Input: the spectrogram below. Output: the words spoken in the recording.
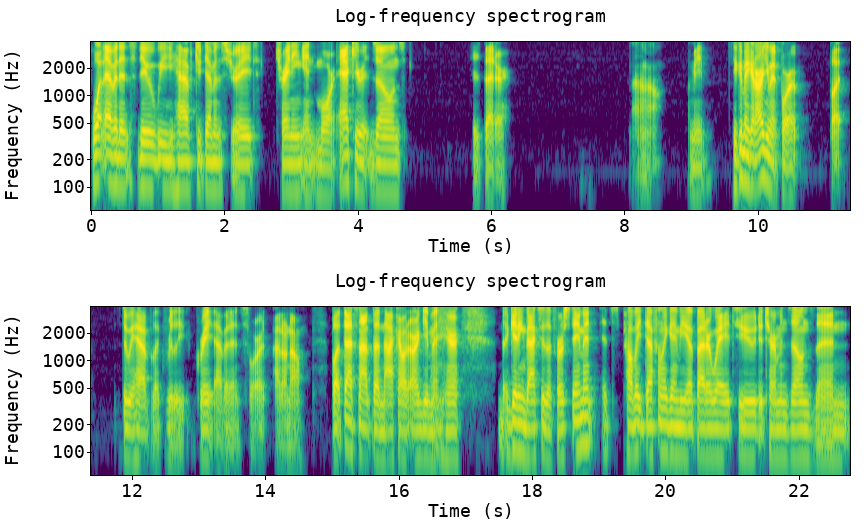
what evidence do we have to demonstrate training in more accurate zones is better? I don't know. I mean, you can make an argument for it, but do we have like really great evidence for it? I don't know. But that's not the knockout argument here. Getting back to the first statement, it's probably definitely going to be a better way to determine zones than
